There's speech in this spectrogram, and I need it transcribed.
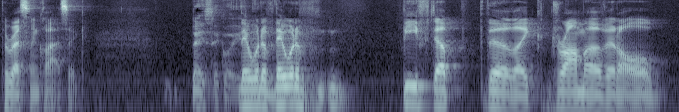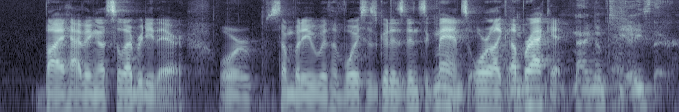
the wrestling classic. Basically. They would have they would have beefed up the like drama of it all by having a celebrity there or somebody with a voice as good as Vince McMahon's or like a bracket. Magnum TA's there.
